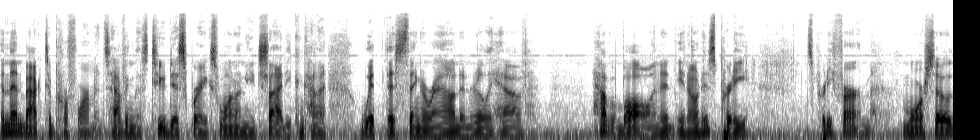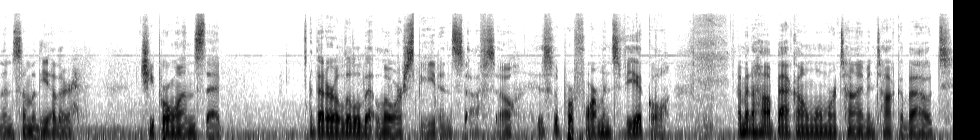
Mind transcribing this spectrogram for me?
And then back to performance, having those two disc brakes, one on each side, you can kind of whip this thing around and really have have a ball. And it, you know, it is pretty, it's pretty firm, more so than some of the other cheaper ones that that are a little bit lower speed and stuff. So this is a performance vehicle. I'm gonna hop back on one more time and talk about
